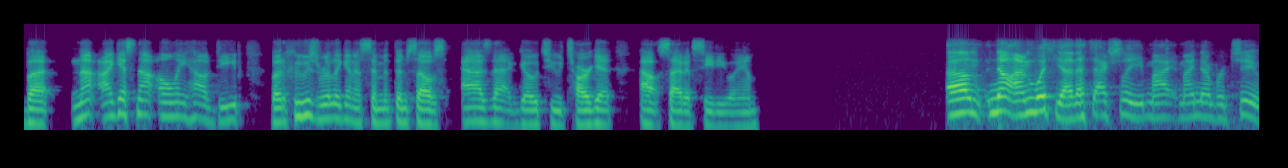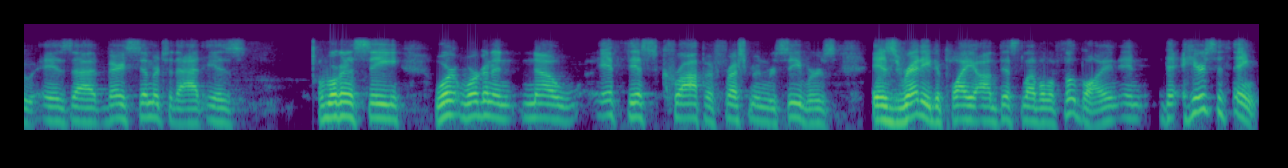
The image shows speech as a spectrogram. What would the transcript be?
but not I guess not only how deep, but who's really going to cement themselves as that go-to target outside of CeeDee Lamb. Um, no, I'm with you. That's actually my my number two is uh, very similar to that. Is we're going to see we're we're going to know if this crop of freshman receivers is ready to play on this level of football. And and the, here's the thing:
